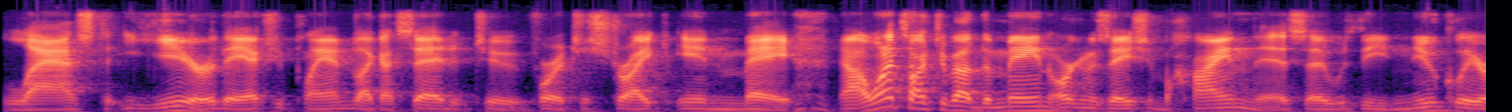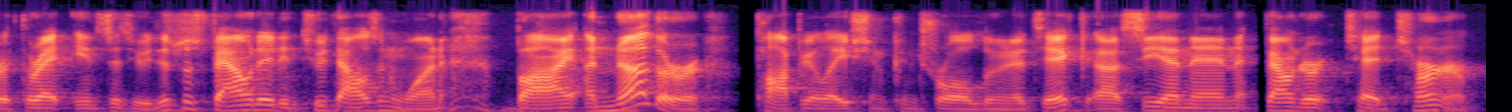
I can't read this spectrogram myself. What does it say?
last year. They actually planned, like I said, to for it to strike in May. Now, I want to talk to you about the main organization behind this. It was the Nuclear Threat Institute. This was founded in 2001 by another population control lunatic, uh, CNN founder Ted Turner.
